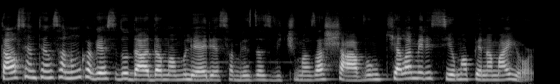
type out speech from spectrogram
Tal sentença nunca havia sido dada a uma mulher e as famílias das vítimas achavam que ela merecia uma pena maior.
